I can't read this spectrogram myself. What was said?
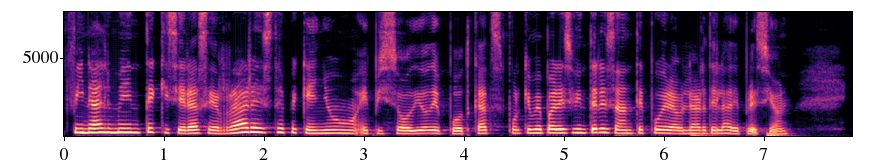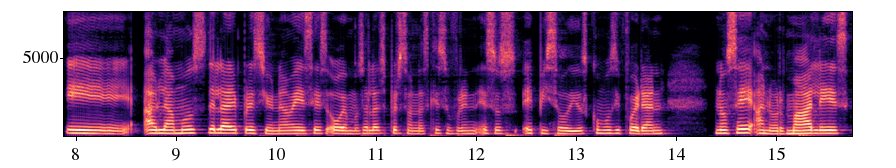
Finalmente quisiera cerrar este pequeño episodio de podcast porque me pareció interesante poder hablar de la depresión. Eh, hablamos de la depresión a veces o vemos a las personas que sufren esos episodios como si fueran no sé, anormales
